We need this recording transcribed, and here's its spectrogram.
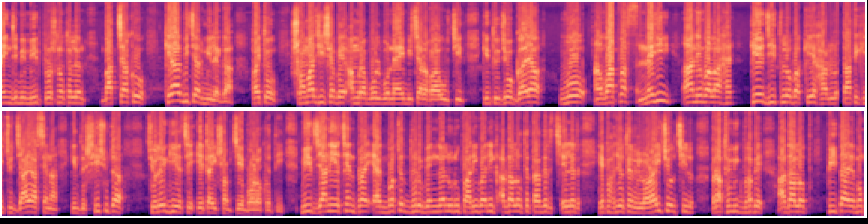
আইনজীবী মীর প্রশ্ন তোলেন, বাচ্চাকো, কেয়া বিচার মিলেগা? হয়তো সমাজ হিসেবে আমরা বলব ন্যায় বিচার হওয়া উচিত, কিন্তু যে গয়া ও ওয়াপাস নেই আনে वाला है কে জিতলো বা কে হারলো তাতে কিছু যায় আসে না কিন্তু শিশুটা চলে গিয়েছে এটাই সবচেয়ে বড় ক্ষতি মীর জানিয়েছেন প্রায় এক বছর ধরে বেঙ্গালুরু পারিবারিক আদালতে তাদের ছেলের হেফাজতের লড়াই চলছিল প্রাথমিকভাবে আদালত পিতা এবং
